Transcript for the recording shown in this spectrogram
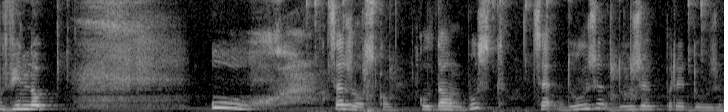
Він на. Ух, це жорстко. Кулдаун буст це дуже-дуже придуже.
